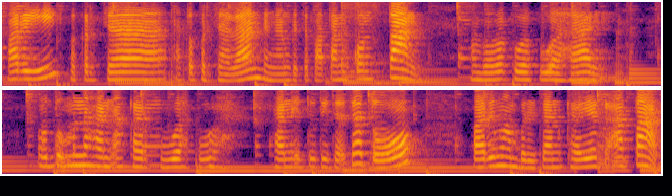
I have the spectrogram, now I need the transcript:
Pari bekerja atau berjalan dengan kecepatan konstan membawa buah-buahan. Untuk menahan agar buah-buahan itu tidak jatuh Pari memberikan gaya ke atas.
